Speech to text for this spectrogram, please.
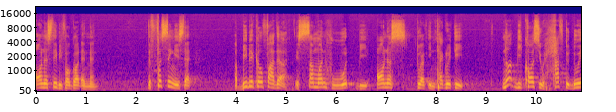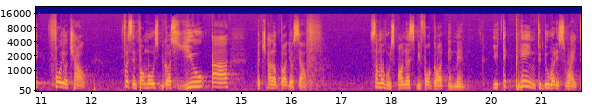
honestly before God and men. The first thing is that a biblical father is someone who would be honest, to have integrity, not because you have to do it for your child. First and foremost, because you are a child of God yourself, someone who is honest before God and men. You take pain to do what is right.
